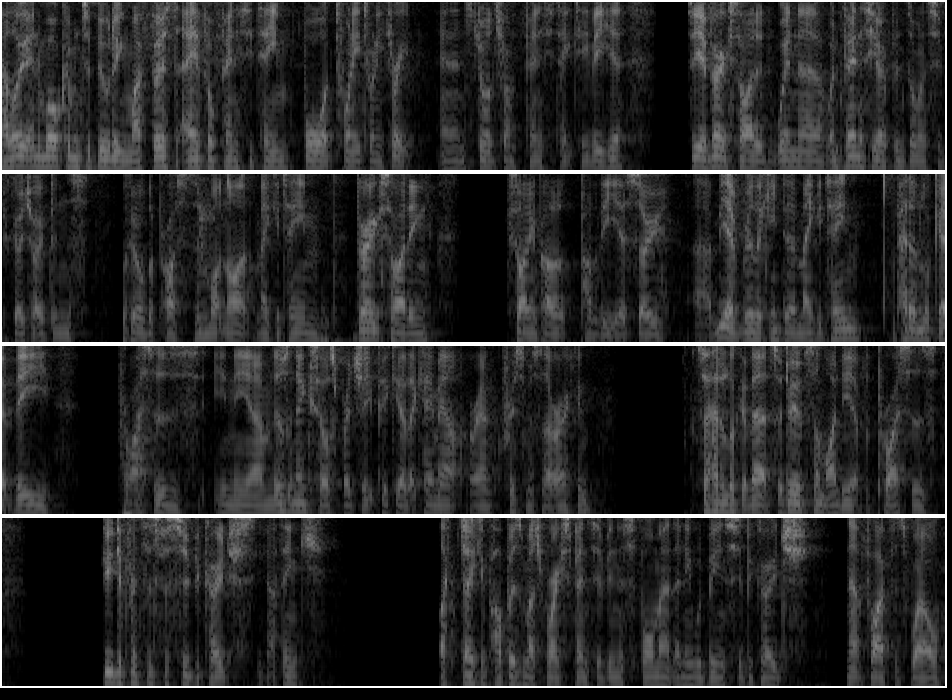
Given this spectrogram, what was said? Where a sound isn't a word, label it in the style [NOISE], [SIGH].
Hello and welcome to building my first AFL fantasy team for 2023. And it's Jords from Fantasy Take TV here. So yeah, very excited when uh, when fantasy opens or when Supercoach opens. Look at all the prices and whatnot. Make a team. Very exciting, exciting part of, part of the year. So um, yeah, really keen to make a team. I've had a look at the prices in the um, there was an Excel spreadsheet picker that came out around Christmas, I reckon. So I had a look at that. So I do have some idea of the prices few differences for Supercoach. You know, I think like Jacob Hopper is much more expensive in this format than he would be in Supercoach. Nat Fyfe as well.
